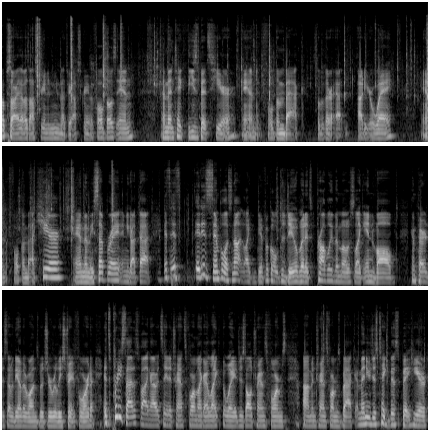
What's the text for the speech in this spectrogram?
Oops, sorry, that was off screen. I didn't mean that to be off screen, but fold those in. And then take these bits here and fold them back so that they're at, out of your way. And fold them back here, and then they separate, and you got that. It's, it's, it is simple, it's not like difficult to do, but it's probably the most like involved compared to some of the other ones, which are really straightforward. It's pretty satisfying, I would say, to transform. Like, I like the way it just all transforms um, and transforms back. And then you just take this bit here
